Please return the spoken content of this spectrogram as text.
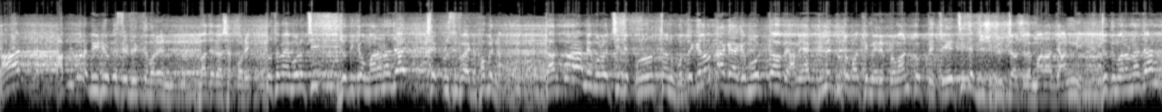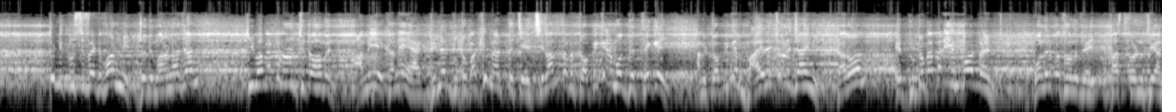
আর আপনি পরে ভিডিও ক্যাসেট দেখতে পারেন, বাজারে আসার পরে। প্রথমে আমি বলেছি, যদি কেউ মারা না যায়, সে ক্রুসিফাইড হবে না। তারপরে আমি বলেছি যে পুনরুত্থান হতে গেলেও তাকে আগে মরতে হবে। আমি এক ঢিলে দুটো পাখি মেরে প্রমাণ করতে চেয়েছি যে যীশু খ্রিস্ট আসলে মারা যাননি। যদি মারা না যান, তিনি ক্রুসিফাইড হননি। যদি মারা না যান, কীভাবে পুনরুত্থিত হবেন? আমি এখানে এক দিনে দুটো পাখি মারতে চেয়েছিলাম, তবে টপিকের মধ্যে থেকেই। আমি টপিকের বাইরে চলে যাইনি, কারণ এই দুটো ব্যাপারে ইম্পর্ট্যান্ট বলের কথা অনুযায়ী ফার্স্ট করিন্থিয়ান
